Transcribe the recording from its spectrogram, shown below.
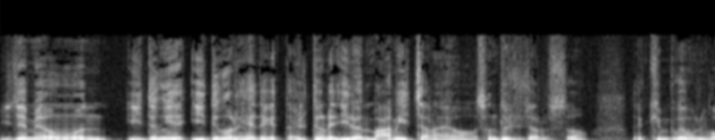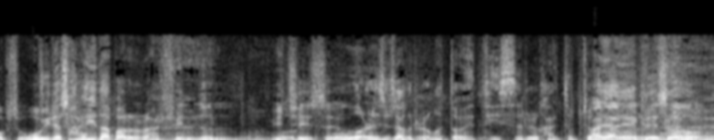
이재명은 2등에 2등을 해야 되겠다. 1등을 해 이런 마음이 있잖아요. 선두주자로서. 근데 김부겸 그런 거 없어요. 오히려 사이다 발언을 할 수 있는 위치에 있어요. 응원해 주자 그러는 것도 왜 디스를 간접적으로. 아니 아니 그래서 네.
